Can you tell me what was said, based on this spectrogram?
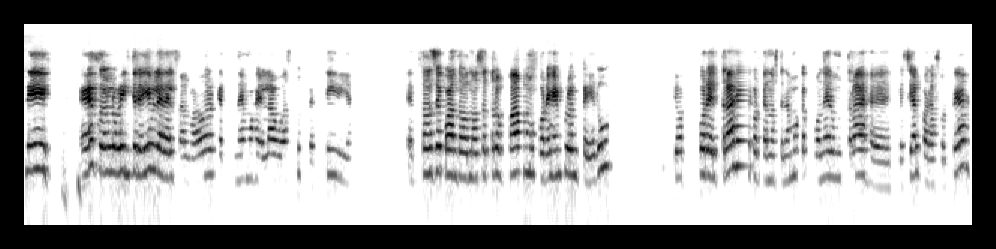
Sí, eso es lo increíble del Salvador, que tenemos el agua súper tibia. Entonces, cuando nosotros vamos, por ejemplo, en Perú, yo por el traje, porque nos tenemos que poner un traje especial para surfear.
